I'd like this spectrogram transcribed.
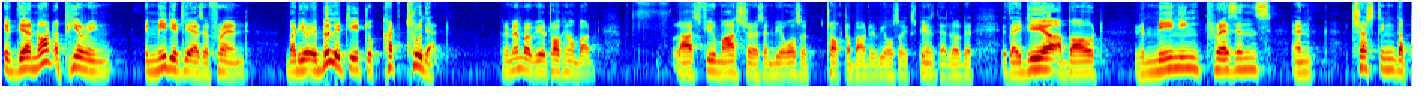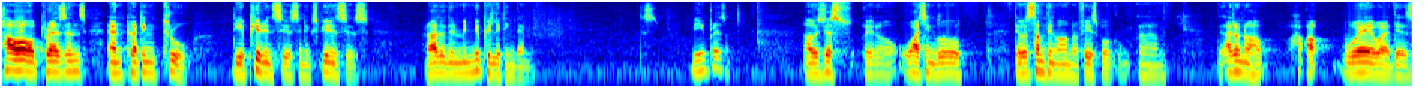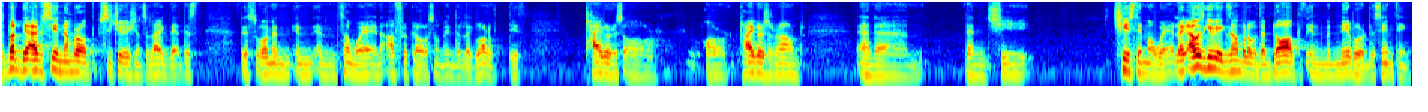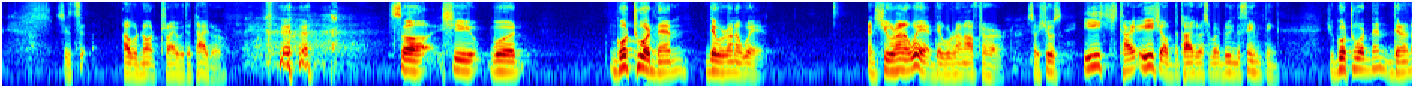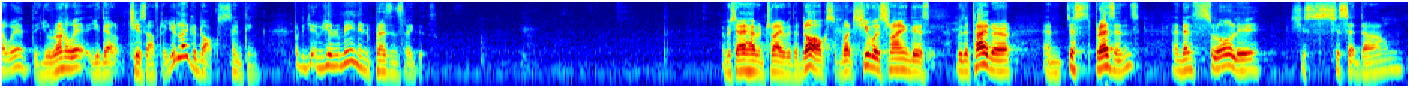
if they are not appearing immediately as a friend, but your ability to cut through that. Remember, we were talking about last few masters, and we also talked about it. We also experienced that a little bit. It's the idea about remaining presence and trusting the power of presence and cutting through the appearances and experiences rather than manipulating them. Just being present. I was just, you know, watching a little, there was something on Facebook. Um, I don't know how, how, where, where it is, but there, I've seen a number of situations like that. This, this woman in, in somewhere in Africa or something, like a lot of these tigers or, or tigers around. And um, then she chase them away. Like I was giving example of the dog in the neighborhood, the same thing. So I would not try with a tiger. so she would go toward them, they would run away. And she would run away, they would run after her. So she was, each, each of the tigers were doing the same thing. You go toward them, they run away, you run away, you they chase after. You're like a dog, same thing. But you, you remain in the presence like this. which I haven't tried with the dogs, but she was trying this with the tiger and just presence, and then slowly she, she sat down,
